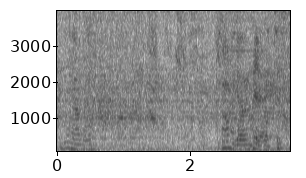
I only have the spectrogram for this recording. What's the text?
Can you help me? I want to go in there. It's just.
